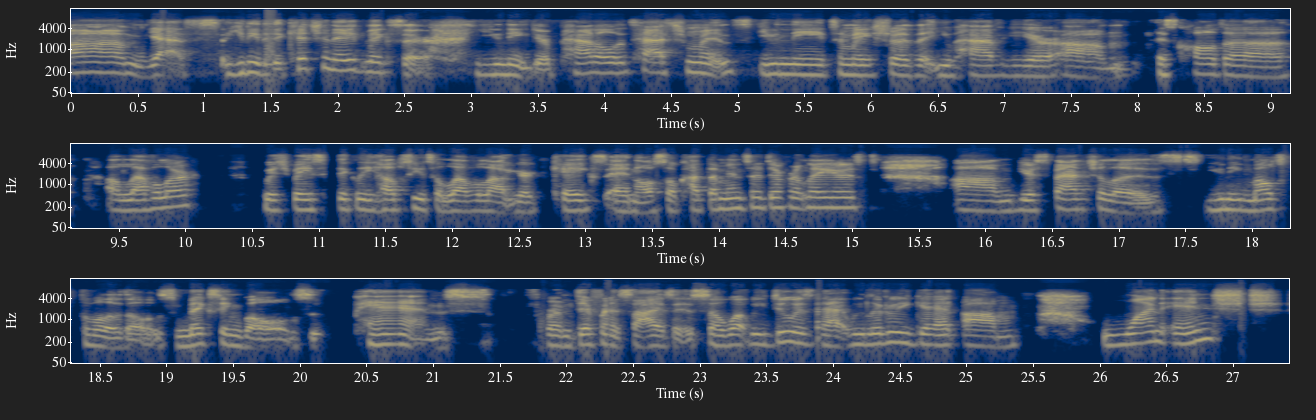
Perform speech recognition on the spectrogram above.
Um, yes, you need a KitchenAid mixer. You need your paddle attachments. You need to make sure that you have your, um, it's called a, a leveler, which basically helps you to level out your cakes and also cut them into different layers. Um, your spatulas, you need multiple of those, mixing bowls, pans, from different sizes. So what we do is that we literally get um, one inch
